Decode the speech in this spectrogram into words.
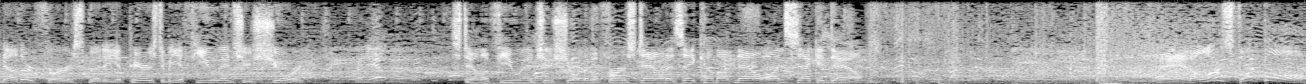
another first, but he appears to be a few inches short. Still a few inches short of a first down as they come up now on second down. And a loose football.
